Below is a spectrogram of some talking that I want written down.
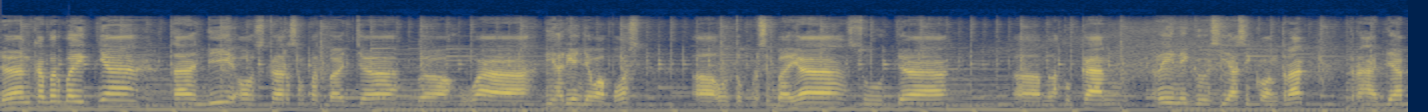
Dan kabar baiknya tadi Oscar sempat baca bahwa di harian Jawa Pos uh, untuk Persebaya sudah uh, melakukan renegosiasi kontrak terhadap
